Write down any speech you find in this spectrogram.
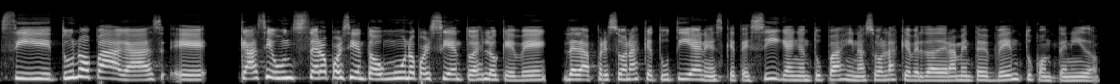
si tú no pagas, eh, casi un 0% o un 1% es lo que ven de las personas que tú tienes que te siguen en tu página, son las que verdaderamente ven tu contenido.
